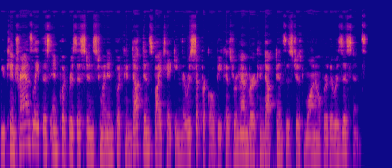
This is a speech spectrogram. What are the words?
You can translate this input resistance to an input conductance by taking the reciprocal, because remember, conductance is just 1 over the resistance.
